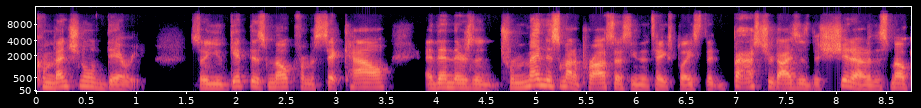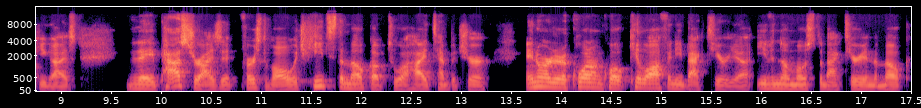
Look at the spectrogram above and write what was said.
conventional dairy. So you get this milk from a sick cow, and then there's a tremendous amount of processing that takes place that bastardizes the shit out of this milk, you guys. They pasteurize it, first of all, which heats the milk up to a high temperature in order to quote unquote kill off any bacteria, even though most of the bacteria in the milk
